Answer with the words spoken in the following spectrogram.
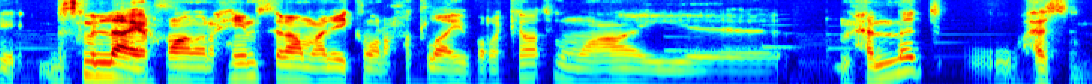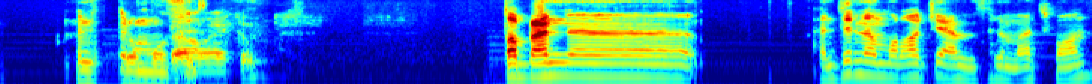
بسم الله الرحمن الرحيم. السلام عليكم ورحمة الله وبركاته. معاي آه، محمد وحسن من فيلم movies السلام عليكم. طبعا آه، عندنا مراجعة من فيلم Ant-Man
